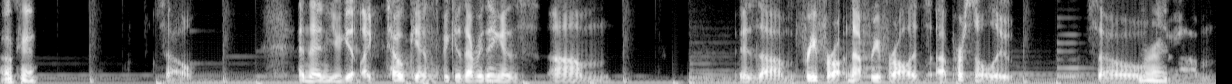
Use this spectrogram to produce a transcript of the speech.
Okay. So, and then you get like tokens because everything is um is um free for all, not free for all. It's uh, personal loot. So, Right. um,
